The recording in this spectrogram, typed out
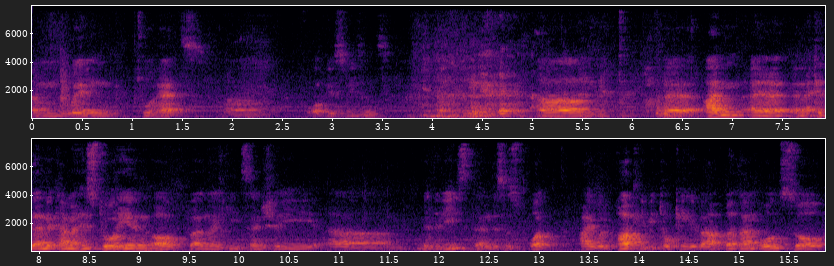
I'm wearing two hats uh, for obvious reasons. Um, uh, I'm uh, an academic, I'm a historian of 19th uh, century um, Middle East, and this is what I will partly be talking about, but I'm also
